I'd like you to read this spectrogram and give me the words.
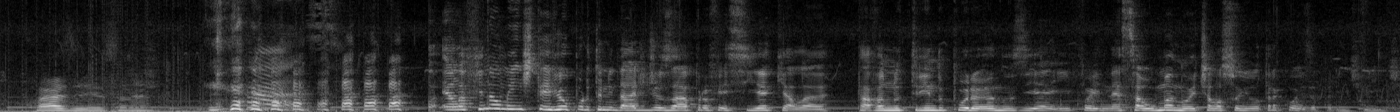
Quase isso, né? Ela finalmente teve a oportunidade de usar a profecia que ela tava nutrindo por anos, e aí foi nessa uma noite ela sonhou outra coisa, aparentemente.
